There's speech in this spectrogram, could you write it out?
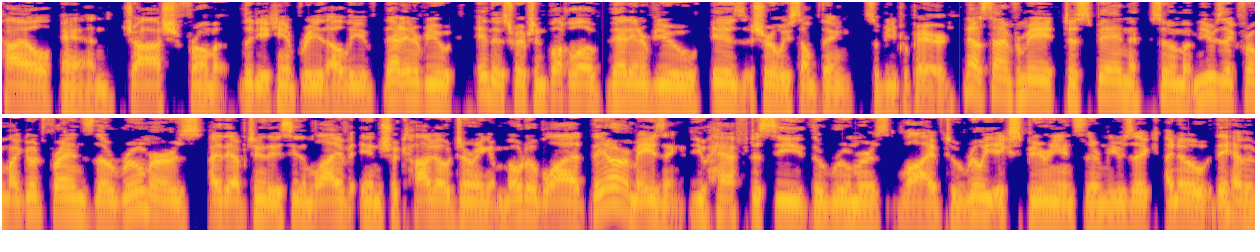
Kyle, and Josh from Lydia Can't Breathe. I'll leave that interview in the description. Buckle up. That interview is surely something, so be prepared. Now it's time for me to spin some music from my good friends, The Rumors. I had the opportunity to see them live in Chicago during Motoblot. They are amazing. You have to see The Rumors live to really experience their music. I know they have a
